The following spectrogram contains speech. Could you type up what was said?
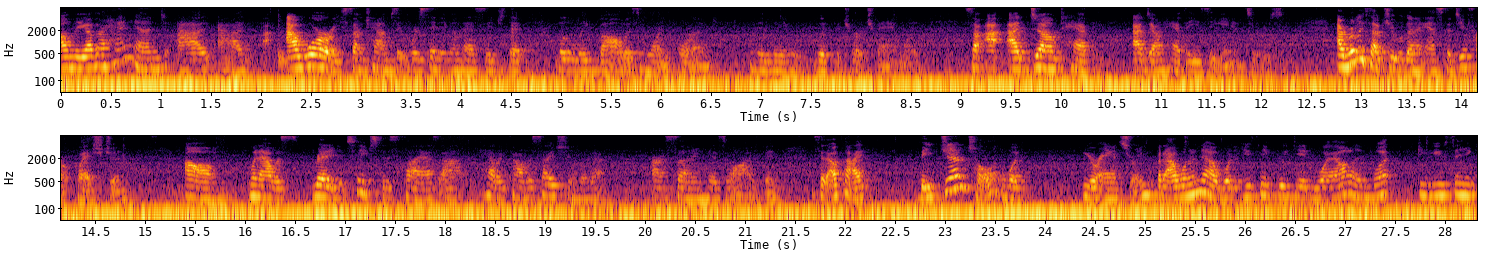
On the other hand, I, I, I worry sometimes that we're sending a message that Little League ball is more important with the church family. So I, I don't have I don't have easy answers. I really thought you were going to ask a different question. Um, when I was ready to teach this class, I had a conversation with our, our son and his wife, and I said, "Okay, be gentle in what you're answering, but I want to know what do you think we did well, and what do you think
